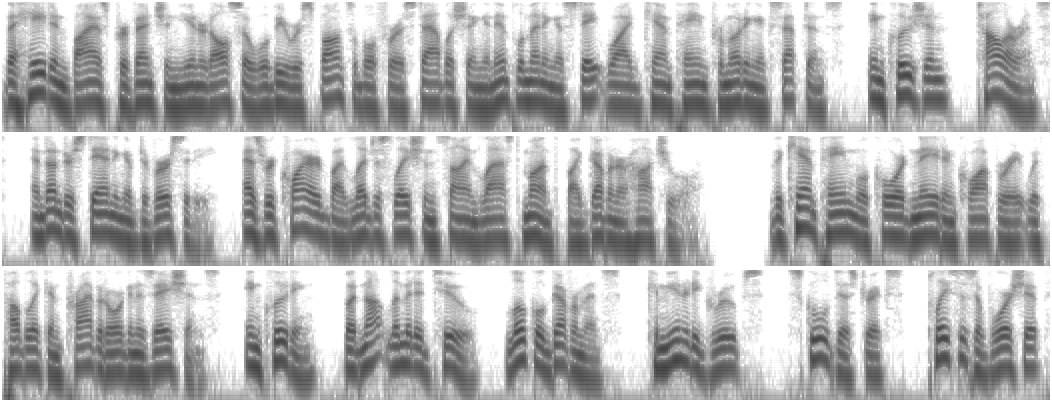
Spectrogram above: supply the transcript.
The Hate and Bias Prevention Unit also will be responsible for establishing and implementing a statewide campaign promoting acceptance, inclusion, tolerance, and understanding of diversity, as required by legislation signed last month by Governor Hochul. The campaign will coordinate and cooperate with public and private organizations, including, but not limited to, local governments, community groups, school districts, places of worship,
